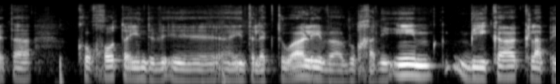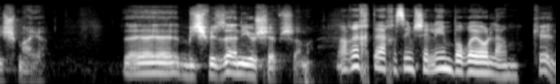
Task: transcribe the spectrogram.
את הכוחות האינטלקטואליים והרוחניים, בעיקר כלפי שמיא. בשביל זה אני יושב שם. מערכת היחסים שלי עם בורא עולם. כן,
